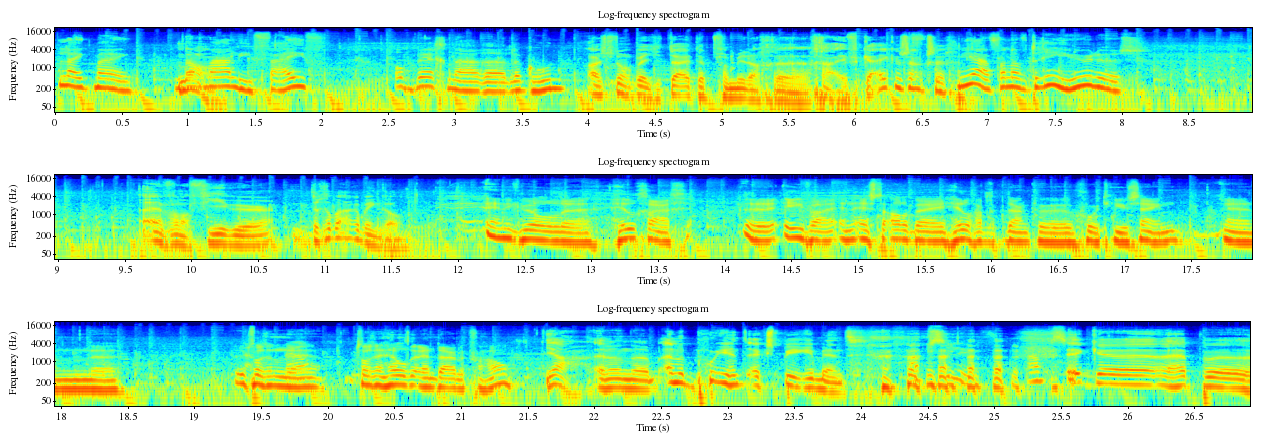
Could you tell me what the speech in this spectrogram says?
Lijkt mij. Nou. Mali 5. Op weg naar eh, Lagoon. Als je nog een beetje tijd hebt vanmiddag, eh, ga even kijken zou ik zeggen. Ja, vanaf drie uur dus. En vanaf 4 uur de gebarenbingo. En ik wil eh, heel graag eh, Eva en Esther allebei heel hartelijk bedanken voor het hier zijn. En eh, het, was een, eh, het was een helder en duidelijk verhaal. Ja, en een, eh, en een boeiend experiment. Absoluut. Absoluut. Ik eh, heb eh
